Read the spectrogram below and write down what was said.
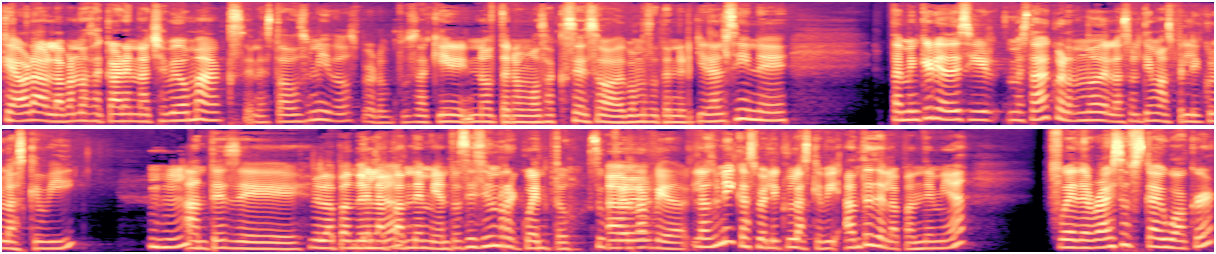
que ahora la van a sacar en HBO Max en Estados Unidos, pero pues aquí no tenemos acceso, a- vamos a tener que ir al cine. También quería decir, me estaba acordando de las últimas películas que vi antes de, de la pandemia. de la pandemia. Entonces hice un recuento súper rápido. Las únicas películas que vi antes de la pandemia fue The Rise of Skywalker,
